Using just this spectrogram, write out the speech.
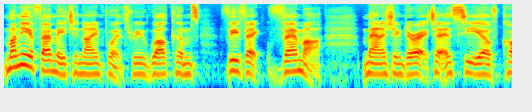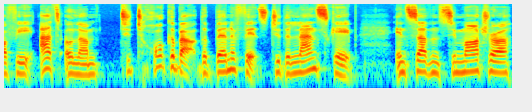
Money FM 89.3 welcomes Vivek Verma, Managing Director and CEO of Coffee at Olam, to talk about the benefits to the landscape in southern Sumatra,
